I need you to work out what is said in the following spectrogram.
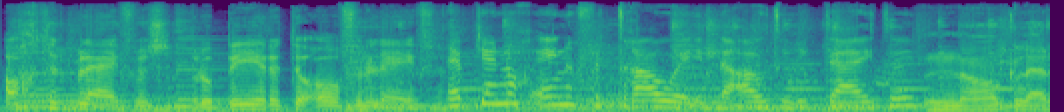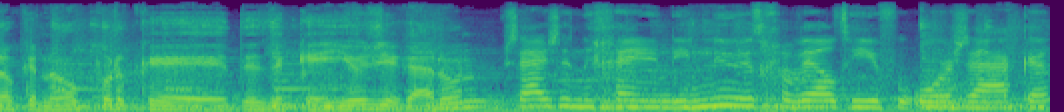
Achterblijvers proberen te overleven. Heb jij nog enig vertrouwen in de autoriteiten? No, claro que no, porque desde que ellos llegaron... Zij zijn degene die nu het geweld hier veroorzaken.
